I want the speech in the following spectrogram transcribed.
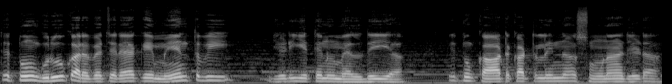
ਤੇ ਤੂੰ ਗੁਰੂ ਘਰ ਵਿੱਚ ਰਹਿ ਕੇ ਮਿਹਨਤ ਵੀ ਜਿਹੜੀ ਇਹ ਤੈਨੂੰ ਮਿਲਦੀ ਆ, ਤੇ ਤੂੰ ਕਾਟ ਕੱਟ ਲੈਣਾ ਸੋਨਾ ਜਿਹੜਾ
